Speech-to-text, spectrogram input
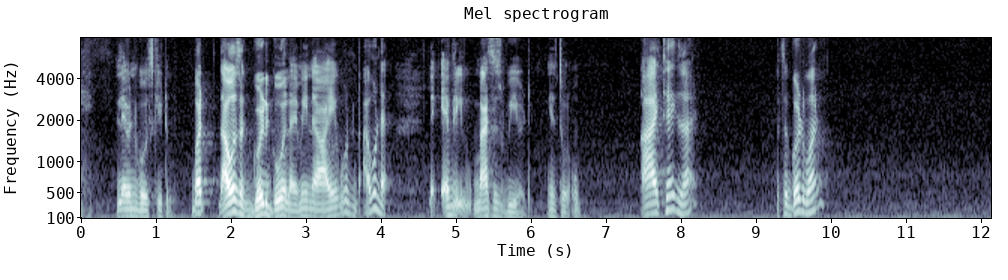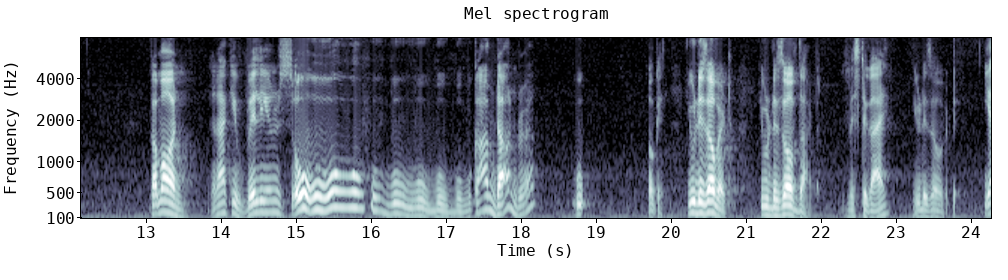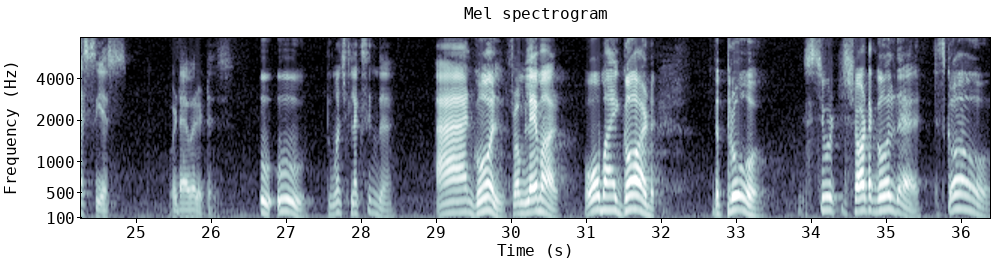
11 goals key two. But that was a good goal. I mean, I would I would like every match is weird. So oh, I take that. It's a good one. Come on, Inaki Williams. Oh, oh, oh, calm down, bro. Okay, you deserve it. You deserve that, Mr. Guy. You deserve it. Yes, yes, whatever it is. Ooh, ooh, too much flexing there. And goal from Lemar. Oh my God, the pro shoot shot a goal there. Let's go.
